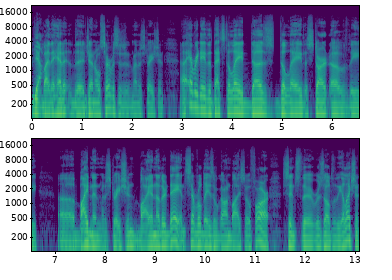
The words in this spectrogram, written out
Yeah. by the head of the General Services Administration, uh, every day that that's delayed does delay the start of the uh, Biden administration by another day, and several days have gone by so far since the result of the election.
